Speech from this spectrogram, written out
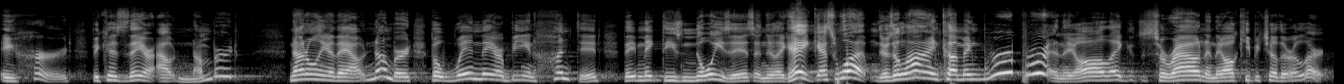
a herd because they are outnumbered not only are they outnumbered, but when they are being hunted, they make these noises and they're like, hey, guess what? There's a lion coming. And they all like surround and they all keep each other alert.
